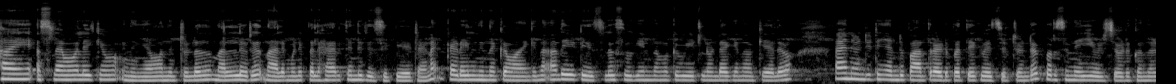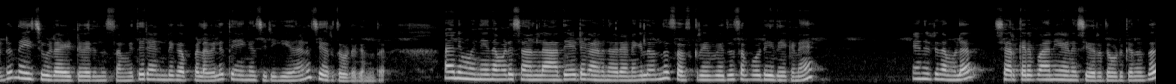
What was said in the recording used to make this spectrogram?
ഹായ് അസ്സാം വലൈക്കും ഇന്ന് ഞാൻ വന്നിട്ടുള്ളത് നല്ലൊരു നാലുമണി പലഹാരത്തിന്റെ റെസിപ്പി ആയിട്ടാണ്. കടയിൽ നിന്നൊക്കെ വാങ്ങിക്കുന്ന അതേ ടേസ്റ്റിൽ സുഖം നമുക്ക് വീട്ടിലുണ്ടാക്കി നോക്കിയാലോ. അതിന് വേണ്ടിയിട്ട് ഞാനൊരു പാത്രം അടുപ്പത്തേക്ക് വെച്ചിട്ടുണ്ട്. കുറച്ച് നെയ്യ് ഒഴിച്ചു കൊടുക്കുന്നുണ്ട്. നെയ്യ് ചൂടായിട്ട് വരുന്ന സമയത്ത് രണ്ട് കപ്പ് അളവിൽ തേങ്ങ ചിരികിയതാണ് ചേർത്ത് കൊടുക്കുന്നത്. അതിന് മുന്നേ നമ്മുടെ ചാനൽ ആദ്യമായിട്ട് കാണുന്നവരാണെങ്കിൽ ഒന്ന് സബ്സ്ക്രൈബ് ചെയ്ത് സപ്പോർട്ട് ചെയ്തേക്കണേ. എന്നിട്ട് നമ്മൾ ശർക്കര പാനിയാണ് ചേർത്ത് കൊടുക്കുന്നത്.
